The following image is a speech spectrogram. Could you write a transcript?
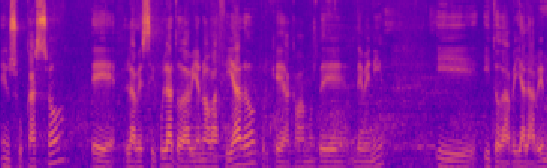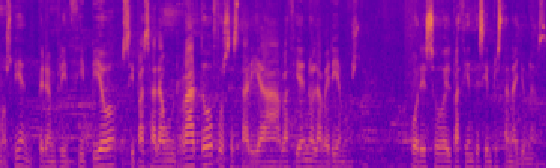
En su caso, eh, la vesícula todavía no ha vaciado porque acabamos de, venir y, y, todavía la vemos bien, pero en principio si pasara un rato pues estaría vacía y no la veríamos. Por eso el paciente siempre está en ayunas.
